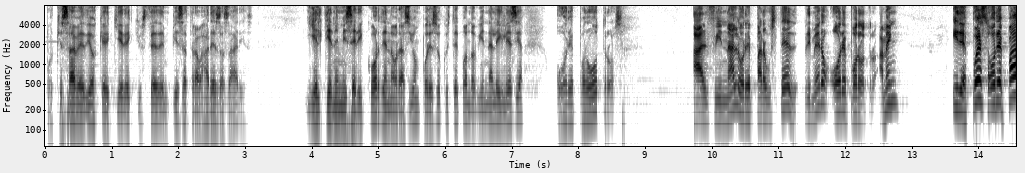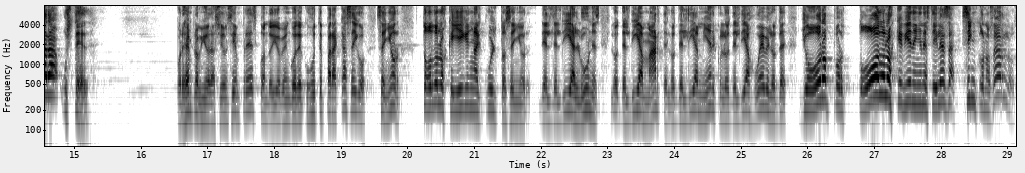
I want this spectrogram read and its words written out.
Porque sabe Dios que quiere que usted empiece a trabajar esas áreas. Y Él tiene misericordia en oración. Por eso que usted cuando viene a la iglesia, ore por otros. Al final ore para usted. Primero ore por otro. Amén. Y después ore para usted. Por ejemplo, mi oración siempre es cuando yo vengo de Cojute para casa, digo, Señor, todos los que lleguen al culto, Señor, del, del día lunes, los del día martes, los del día miércoles, los del día jueves, los yo oro por todos los que vienen en esta iglesia sin conocerlos.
